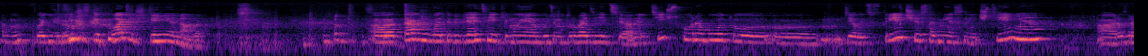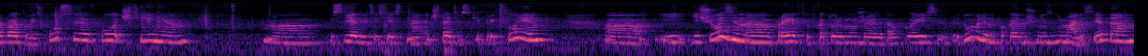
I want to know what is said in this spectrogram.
Да, мы планируем. Физически хватит чтения на год. А, также в этой библиотеке мы будем проводить аналитическую работу, э, делать встречи, совместные чтения, а, разрабатывать курсы по чтению, исследовать, естественно, читательские траектории. И еще один э, проект, вот, который мы уже так, в голове себе придумали, но пока им еще не занимались, это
